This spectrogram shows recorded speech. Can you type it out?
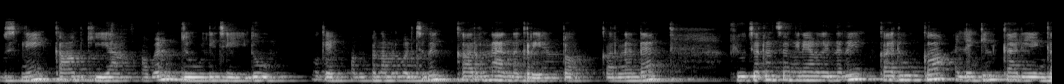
ഉസ്നെ കാം കിയ അവൾ ജോലി ചെയ്തു. ഓക്കെ അപ്പൊ ഇപ്പൊ നമ്മൾ പഠിച്ചത് കർണ എന്ന ക്രിയാണ് കേട്ടോ കർണന്റെ ഫ്യൂച്ചർ ടെൻസ് എങ്ങനെയാണ് വരുന്നത്? കരൂങ്ക അല്ലെങ്കിൽ കരേങ്ക.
